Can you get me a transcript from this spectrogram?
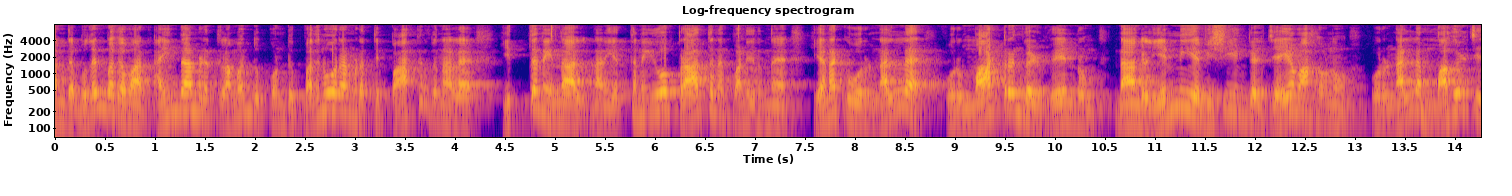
அந்த புதன் பகவான் ஐந்தாம் இடத்தில் அமர்ந்து கொண்டு பதினோராம் இடத்தை பார்க்கறதுனால இத்தனை நாள் நான் எத்தனையோ பிரார்த்தனை பண்ணியிருந்தேன். எனக்கு ஒரு நல்ல ஒரு மாற்றங்கள் வேண்டும். நாங்கள் எண்ணிய விஷயங்கள் ஜெயமாகணும். ஒரு நல்ல மகிழ்ச்சி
